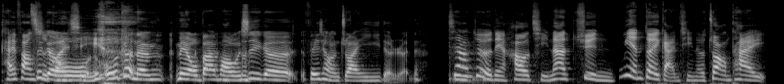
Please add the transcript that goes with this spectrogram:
开放式关系。我我可能没有办法，我是一个非常专一的人，这样就有点好奇。那俊面对感情的状态，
